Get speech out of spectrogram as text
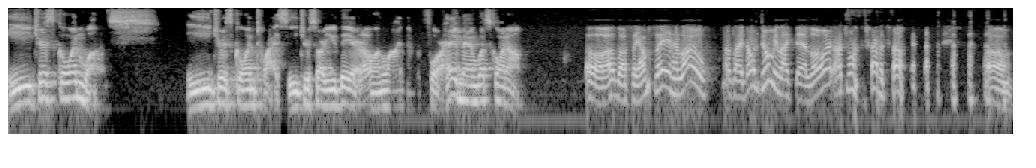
Idris going once. Idris going twice. Idris, are you there hello? on line number four? Hey, man, what's going on? Oh, I was about to say, I'm saying hello. I was like, don't do me like that, Lord. I just want to try to talk. um,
